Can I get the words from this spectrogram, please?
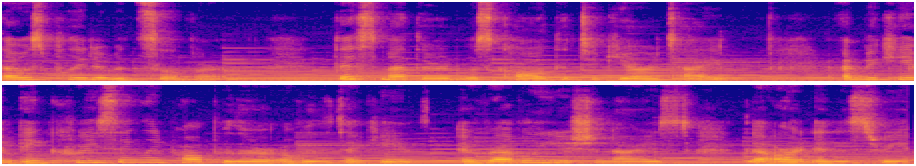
that was plated with silver. This method was called the daguerreotype and became increasingly popular over the decades. It revolutionized the art industry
